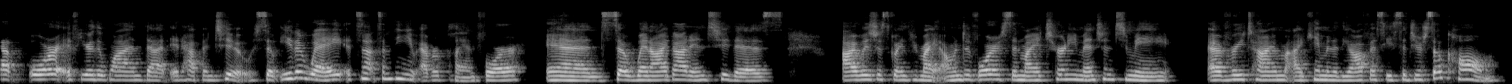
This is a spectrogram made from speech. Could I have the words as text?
Yep. Or if you're the one that it happened to. So either way, it's not something you ever plan for. And so when I got into this, I was just going through my own divorce, and my attorney mentioned to me every time I came into the office, he said, You're so calm.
